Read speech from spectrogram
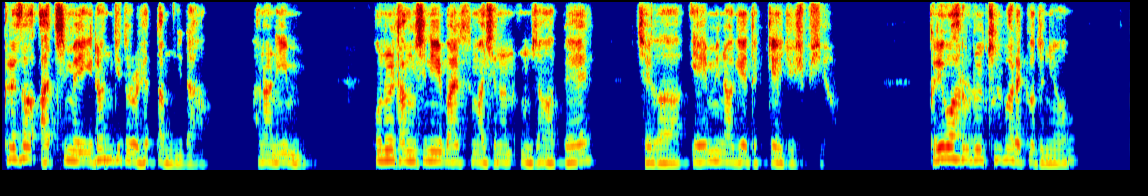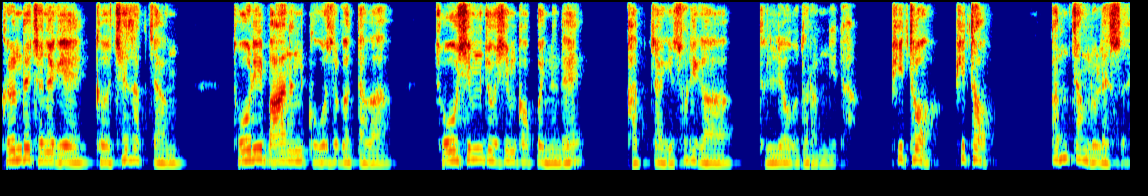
그래서 아침에 이런 기도를 했답니다. 하나님, 오늘 당신이 말씀하시는 음성 앞에 제가 예민하게 듣게 해주십시오. 그리고 하루를 출발했거든요. 그런데 저녁에 그 채석장, 돌이 많은 그곳을 걷다가 조심조심 걷고 있는데 갑자기 소리가 들려오더랍니다. 피터, 피터! 깜짝 놀랐어요.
